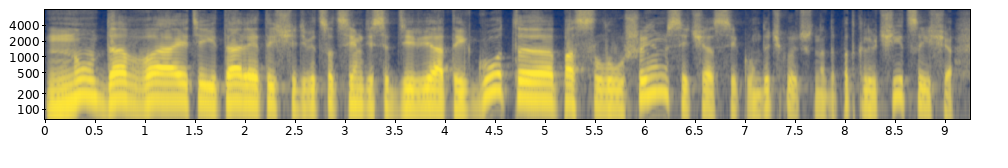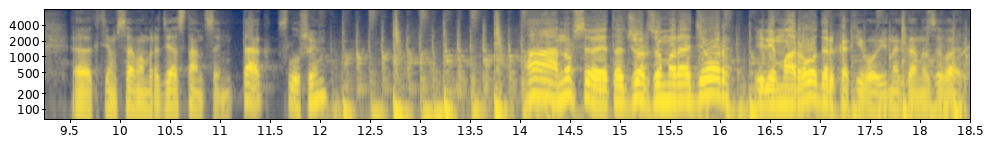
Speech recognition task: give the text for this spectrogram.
ну, давайте, Италия, 1979 год, послушаем. Сейчас, секундочку, это надо подключиться еще к тем самым радиостанциям. Так, слушаем. А, ну все, это Джорджо Мародер или Мародер, как его иногда называют.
